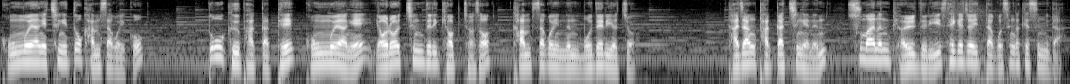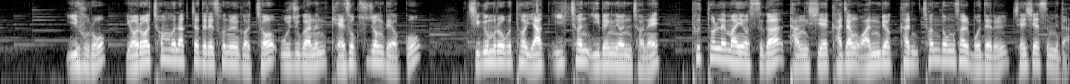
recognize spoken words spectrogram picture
공 모양의 층이 또 감싸고 있고 또 그 바깥에 공 모양의 여러 층들이 겹쳐서 감싸고 있는 모델이었죠. 가장 바깥층에는 수많은 별들이 새겨져 있다고 생각했습니다. 이후로 여러 천문학자들의 손을 거쳐 우주관은 계속 수정되었고 지금으로부터 약 2200년 전에 프톨레마이오스가 당시에 가장 완벽한 천동설 모델을 제시했습니다.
